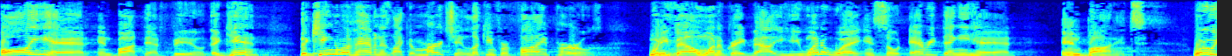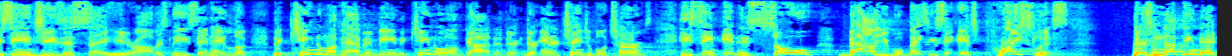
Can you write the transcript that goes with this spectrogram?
all he had and bought that field. Again, the kingdom of heaven is like a merchant looking for fine pearls. When he found one of great value, he went away and sold everything he had and bought it. What are we seeing Jesus say here? Obviously, he's saying, hey, look, the kingdom of heaven being the kingdom of God, they're, they're interchangeable terms. He's saying it is so valuable. Basically, he's saying it's priceless. There's nothing that,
